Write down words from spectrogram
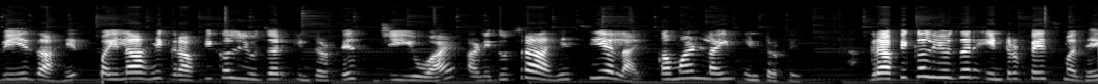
वेज आहेत. पहिला आहे graphical user interface G U I आणि दुसरा आहे C L I command line interface graphical user इंटरफेसमध्ये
